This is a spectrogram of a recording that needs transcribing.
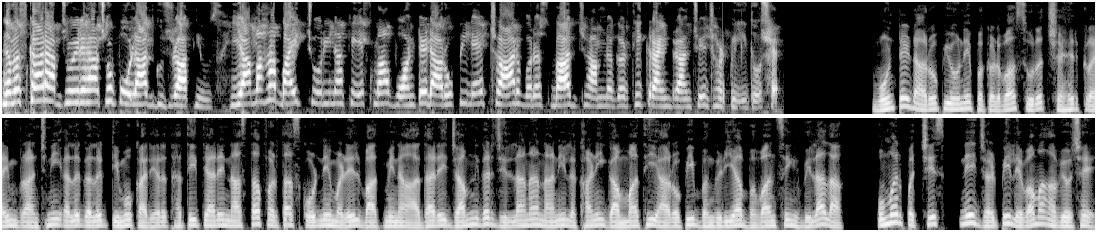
નમસ્કાર, આપ જોઈ રહ્યા છો Polad Gujarat news. Yamaha bike ચોરીના કેસમાં વોન્ટેડ આરોપીને ચાર વર્ષ બાદ જામનગરથી ક્રાઇમ બ્રાન્ચે ઝડપી લીધો છે. વોન્ટેડ આરોપીઓને પકડવા સુરત શહેર ક્રાઇમ બ્રાન્ચની અલગ અલગ ટીમો કાર્યરત હતી ત્યારે નાસ્તા ફરતા સ્કોડને મળેલ બાતમીના આધારે જામનગર જિલ્લાના નાની લખાણી ગામમાંથી આરોપી ભંગડિયા ભવાનસિંહ બિલાલા ઉંમર પચ્ચીસ ને ઝડપી લેવામાં આવ્યો છે.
